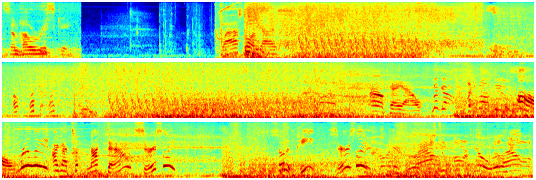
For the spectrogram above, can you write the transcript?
Somehow risky. Last one, guys. Oh, what the, what? Okay, out. Look out! Above you! Oh, really? I got t knocked down? Seriously? So did Pete? Seriously? Over here, little help! too powerful. Yo, little help!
